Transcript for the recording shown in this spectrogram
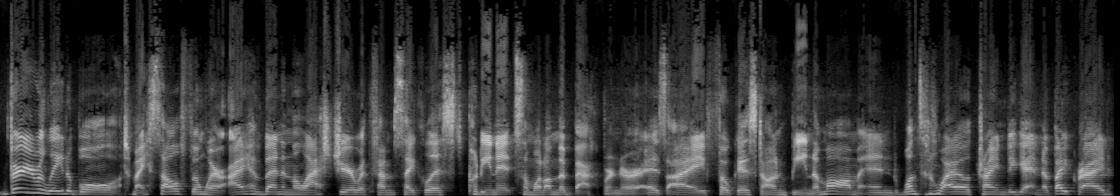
very relatable to myself and where I have been in the last year with Fem Cyclist, putting it somewhat on the back burner as I focused on being a mom and once in a while trying to get in a bike ride.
